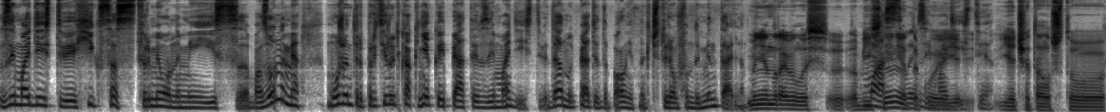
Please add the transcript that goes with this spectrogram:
взаимодействие Хиггса с фермионами и с бозонами можно интерпретировать как некое пятое взаимодействие, да, ну, пятое дополнительно к четырем фундаментальным. Мне нравилось э, объяснение такое, я, я читал, что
